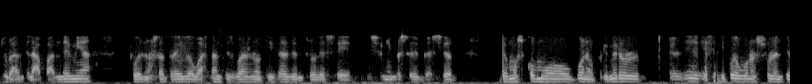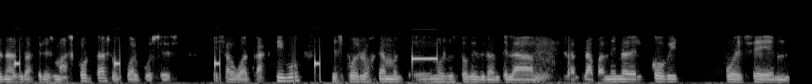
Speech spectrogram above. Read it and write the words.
durante la pandemia, pues nos ha traído bastantes buenas noticias dentro de ese, universo de inversión vemos como, bueno, primero e-, ese tipo de bonos suelen tener unas duraciones más cortas, lo cual pues es, es algo atractivo. Después, que hemos visto que durante la, durante la pandemia del COVID, pues em,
